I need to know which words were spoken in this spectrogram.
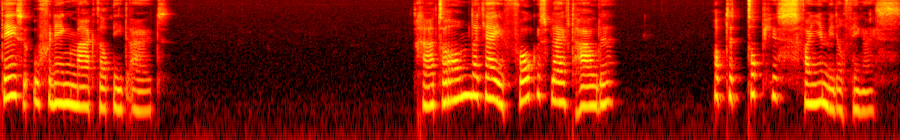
Deze oefening maakt dat niet uit. Het gaat erom dat jij je focus blijft houden op de topjes van je middelvingers.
